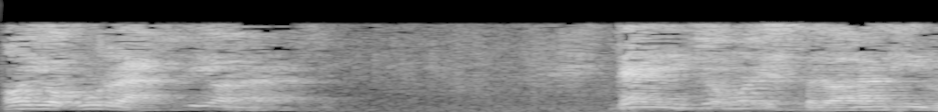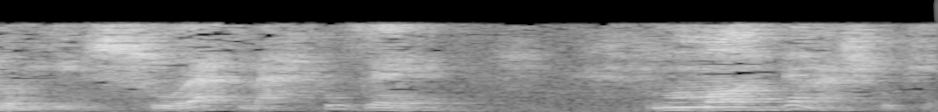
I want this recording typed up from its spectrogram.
آیا او رفته یا نرفته؟ در اینجا ما اصطلاحا این رو میگیم. صورت محفوظ ماده مشکوکه.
